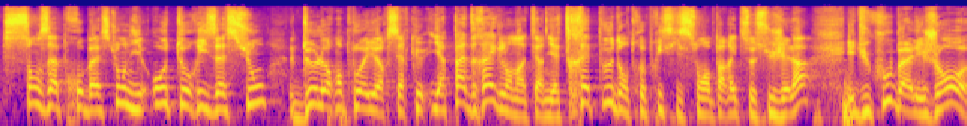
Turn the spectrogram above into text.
sans approbation ni autorisation de leur employeur. C'est-à-dire qu'il n'y a pas de règles en interne, il y a très peu d'entreprises qui se sont emparées de ce sujet-là, et du coup, bah, les gens euh,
